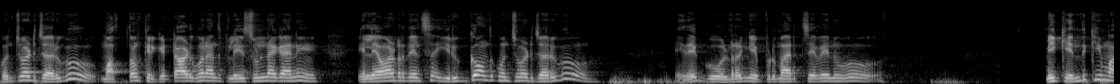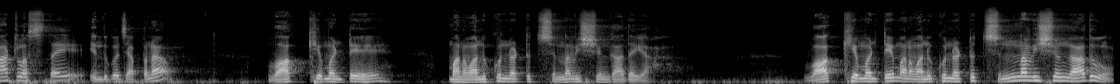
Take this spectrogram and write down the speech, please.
కొంచెం అటు జరుగు మొత్తం క్రికెట్ ఆడుకునే అంత ప్లేస్ ఉన్నా కానీ వీళ్ళు ఏమంటారు తెలుసా? ఇరుగ్గా ఉంది కొంచెం అటు జరుగు. ఏదే గోల్డ్ రంగు ఎప్పుడు మార్చేవే నువ్వు? మీకు ఎందుకు ఈ మాటలు వస్తాయి? ఎందుకో చెప్పనా? వాక్యం అంటే మనం అనుకున్నట్టు చిన్న విషయం కాదయ్యా. వాక్యం అంటే మనం అనుకున్నట్టు చిన్న విషయం కాదు.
